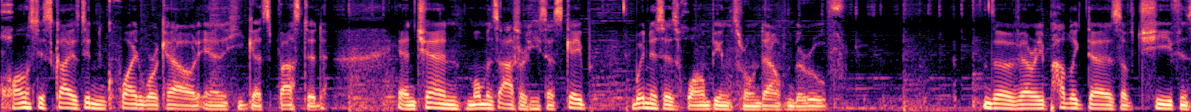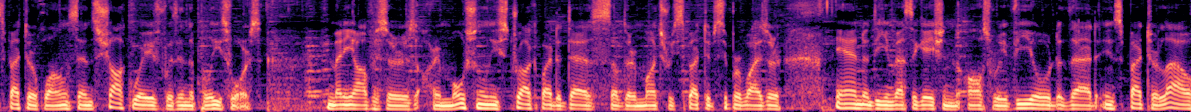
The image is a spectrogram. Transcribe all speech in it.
Huang's disguise didn't quite work out and he gets busted. And Chen, moments after his escape, witnesses Huang being thrown down from the roof. The very public death of Chief Inspector Huang sends shockwaves within the police force. Many officers are emotionally struck by the deaths of their much respected supervisor, and the investigation also revealed that Inspector Lau,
